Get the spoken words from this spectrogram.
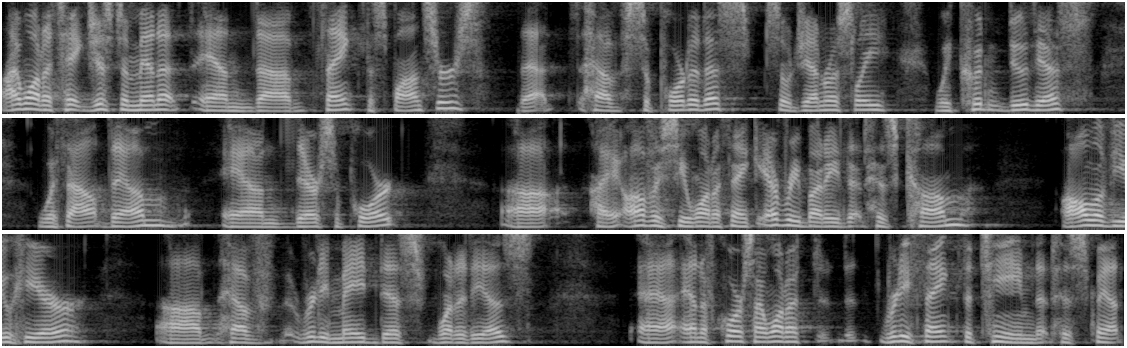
I want to take just a minute and uh, thank the sponsors that have supported us so generously. We couldn't do this without them and their support. Uh, I obviously want to thank everybody that has come. All of you here um, have really made this what it is. and of course, I want to really thank the team that has spent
